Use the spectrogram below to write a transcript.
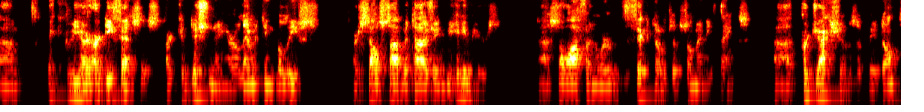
Um, it could be our, our defenses, our conditioning, our limiting beliefs, our self sabotaging behaviors. Uh, so often we're victims of so many things. Uh, projections, if we don't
